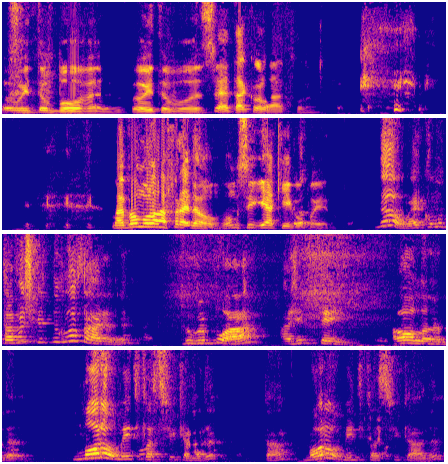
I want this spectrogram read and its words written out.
Muito bom, velho. Muito bom. Espetacular, pô. Mas vamos lá, Fredão. Vamos seguir aqui, companheiro. Não, é como estava escrito no glossário, né? No grupo A, a gente tem a Holanda moralmente classificada, tá? Moralmente classificada.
